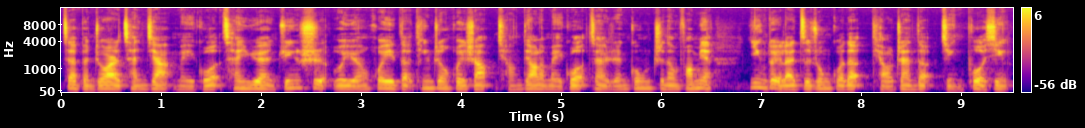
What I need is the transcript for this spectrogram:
在本周二参加美国参议院军事委员会的听证会上，强调了美国在人工智能方面应对来自中国的挑战的紧迫性。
